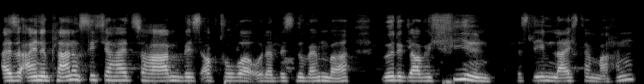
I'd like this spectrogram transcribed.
also eine Planungssicherheit zu haben bis Oktober oder bis November würde, glaube ich, vielen das Leben leichter machen.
